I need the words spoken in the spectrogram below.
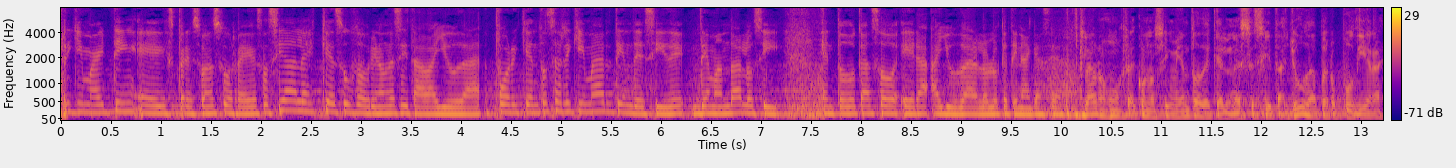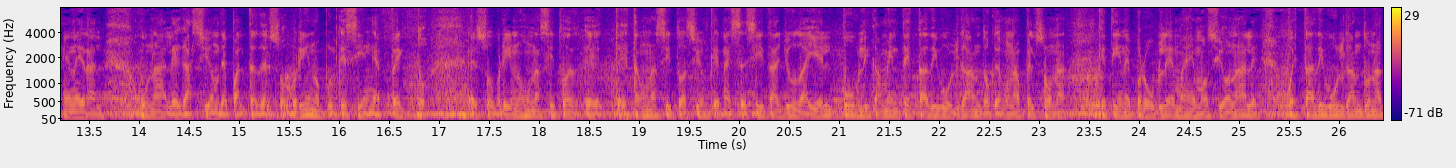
Ricky Martin eh, expresó en sus redes sociales que su sobrino necesitaba ayuda. ¿Por qué entonces Ricky Martin decide demandarlo si en todo caso era ayudarlo lo que tenía que hacer? Claro, es un reconocimiento de que él necesita ayuda, pero pudiera generar una alegación de parte del sobrino, porque si en efecto el sobrino es una eh, está en una situación que necesita ayuda y él públicamente está divulgando que es una persona que tiene problemas emocionales, pues está divulgando una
